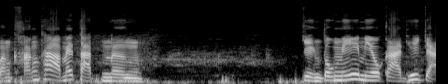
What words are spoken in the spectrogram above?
บางครั้งถ้าไม่ตัดหนึ่งกิ่งตรงนี้มีโอกาสที่จะ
